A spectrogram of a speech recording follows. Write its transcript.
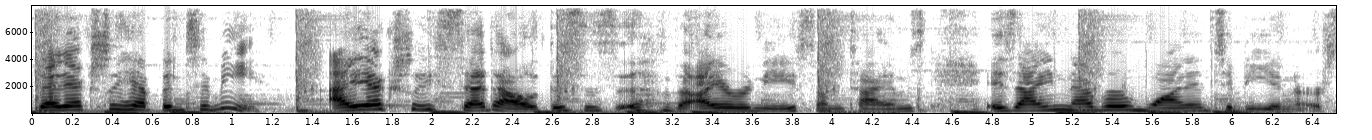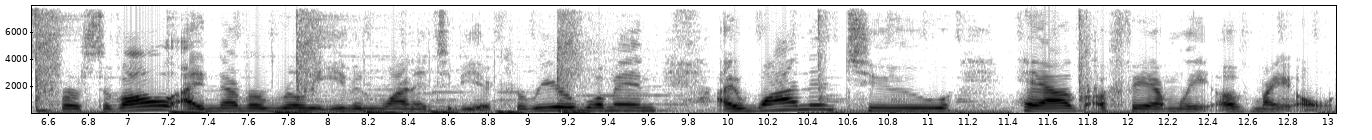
That actually happened to me. I actually set out, this is the irony sometimes, is I never wanted to be a nurse. First of all, I never really even wanted to be a career woman. I wanted to have a family of my own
